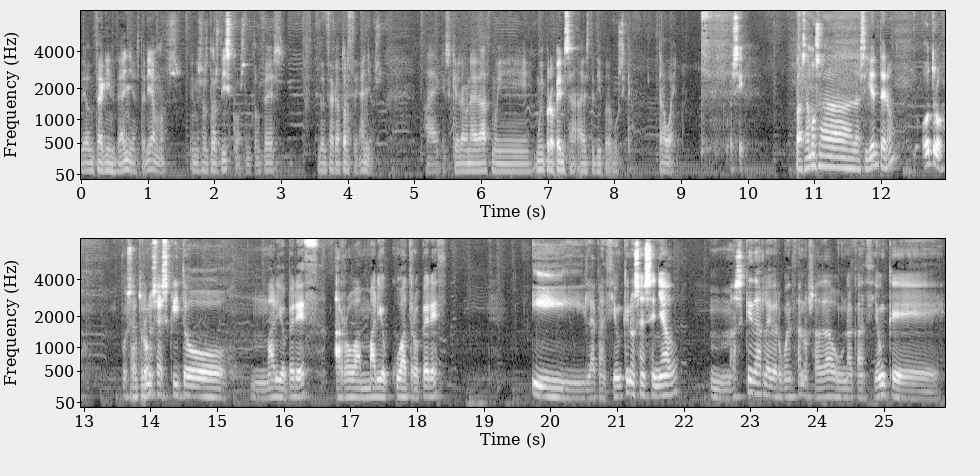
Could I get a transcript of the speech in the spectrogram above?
de 11 a 15 años, teníamos en esos dos discos, entonces de 11 a 14 años. Ay, que es que era una edad muy, muy propensa a este tipo de música. Está guay. Pues sí. Pasamos a la siguiente, ¿no? Otro. Pues aquí Otro. nos ha escrito Mario Pérez, arroba Mario4 Pérez. Y la canción que nos ha enseñado, más que darle vergüenza, nos ha dado una canción que,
